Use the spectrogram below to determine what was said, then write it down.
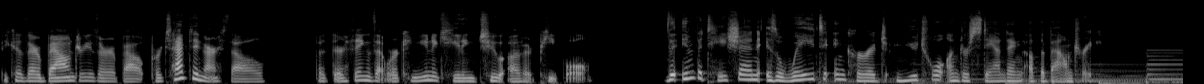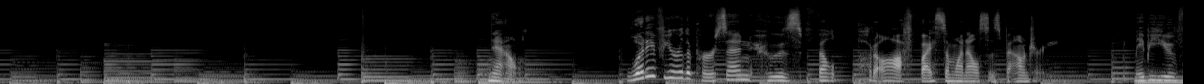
because our boundaries are about protecting ourselves, but they're things that we're communicating to other people. The invitation is a way to encourage mutual understanding of the boundary. Now, what if you're the person who's felt put off by someone else's boundary? Maybe you've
